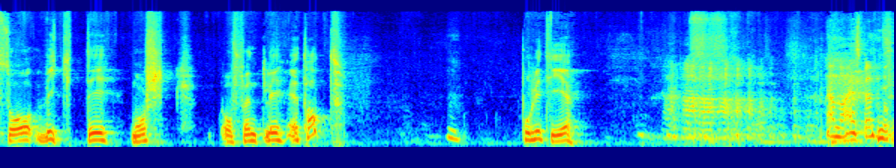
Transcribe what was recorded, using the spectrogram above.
så viktig norsk offentlig etat. Politiet. Ja, nå er jeg spent.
